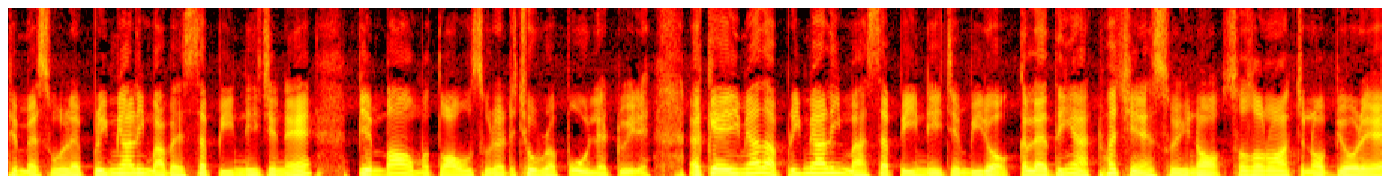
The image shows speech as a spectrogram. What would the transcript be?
ဖြစ်မယ်ဆိုလည်း Premier League မှာပဲဆက်ပြီးနေချင်တယ်။ပြင်ပအောင်မသွားဘူးဆိုတဲ့တချို့ report တွေလည်းတွေ့တယ်။အကယ်၍များသာ Premier League မှာဆက်ပြီးနေချင်ပြီးတော့ကလပ်အသင်းကထွက်ချင်တယ်ဆိုရင်တော့စောစောတော့ကျွန်တော်ပြောတယ်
